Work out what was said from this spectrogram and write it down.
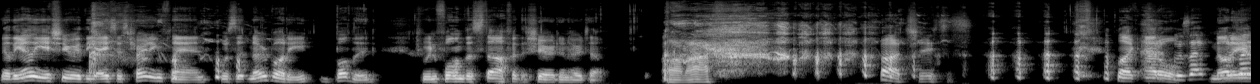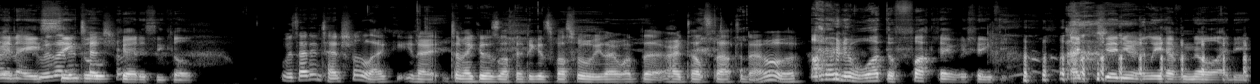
Now, the only issue with the ASIS training plan was that nobody bothered to inform the staff at the Sheraton Hotel. Oh no. oh Jesus. Like, at all. Was that- Not was that- even a was single courtesy call. Was that intentional? Like, you know, to make it as authentic as possible, you don't want the hotel staff to know? Or? I don't know what the fuck they were thinking. I genuinely have no idea.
